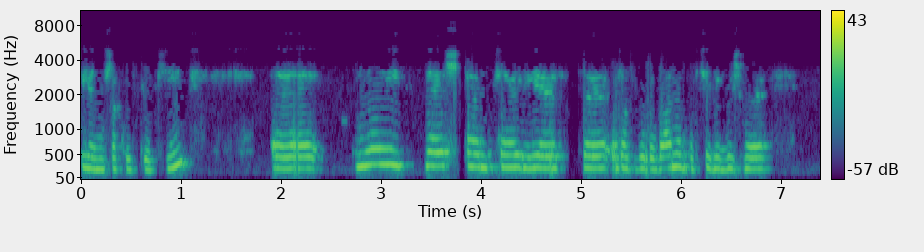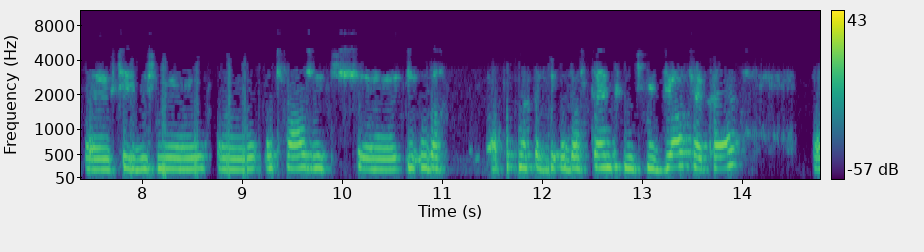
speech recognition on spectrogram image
Janusza Kurtyki. E, No i też ten cel jest rozbudowany, bo chcielibyśmy, chcielibyśmy e, utworzyć e, i a potem następnie udostępnić bibliotekę, e,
